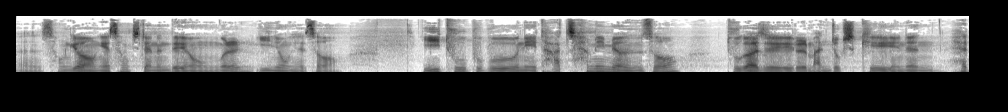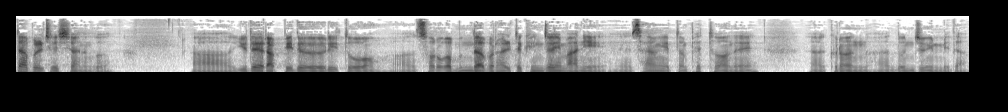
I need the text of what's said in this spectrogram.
어, 성경에 상치되는 내용을 인용해서 이 두 부분이 다 참이면서 두 가지를 만족시키는 해답을 제시하는 것. 아, 유대 랍비들이 또 어, 서로가 문답을 할 때 굉장히 많이 사용했던 패턴의 어, 그런 논증입니다.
